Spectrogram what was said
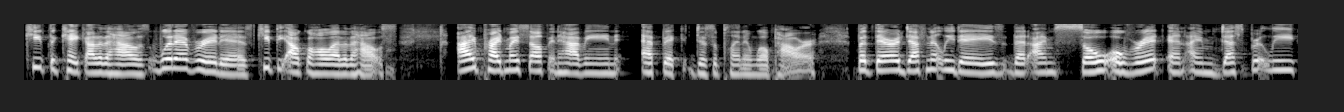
Keep the cake out of the house. Whatever it is keep the alcohol out of the house. I pride myself in having epic discipline and willpower. But there are definitely days that I'm so over it and I'm desperately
